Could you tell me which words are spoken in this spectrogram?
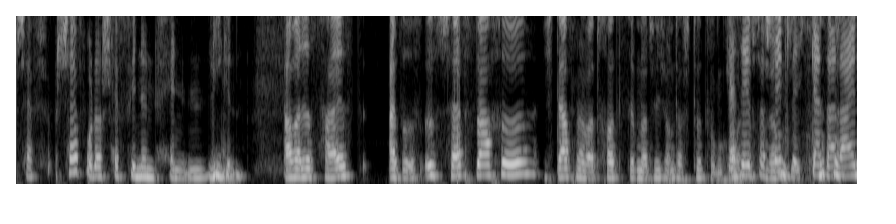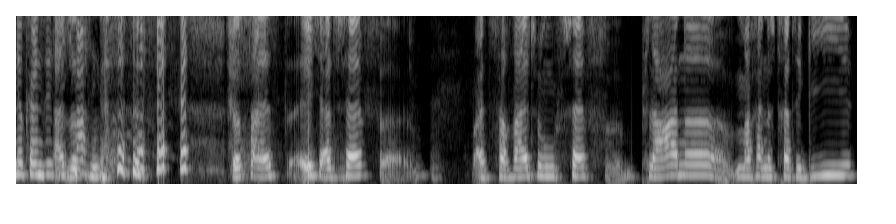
Chef, Chef oder Chefinnenhänden liegen. Aber das heißt, also es ist Chefsache, ich darf mir aber trotzdem natürlich Unterstützung holen. Ja, selbstverständlich. Ganz alleine können Sie es Also nicht machen. Ne? Das heißt, ich als Chef, äh, als Verwaltungschef plane, mache eine Strategie.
